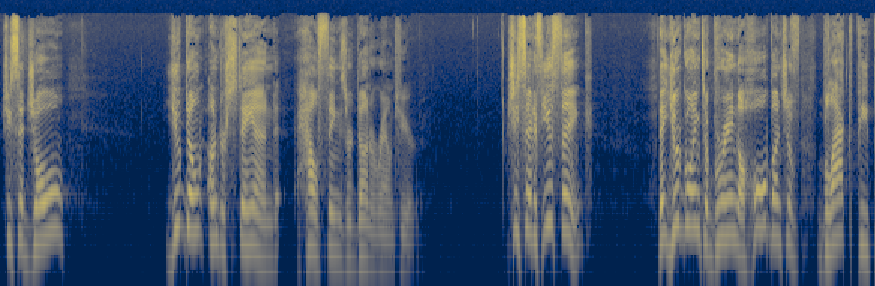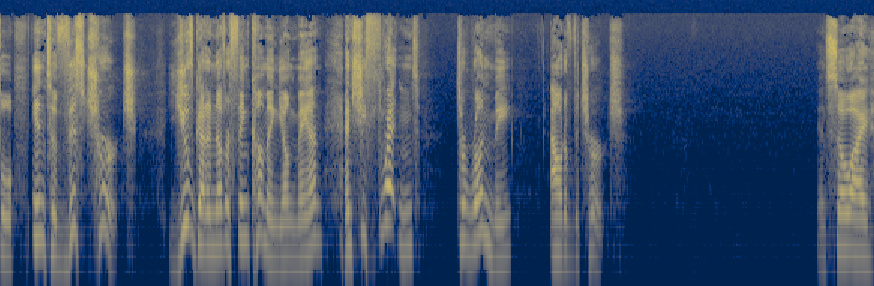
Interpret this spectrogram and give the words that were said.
she said, Joel, you don't understand how things are done around here. She said, if you think that you're going to bring a whole bunch of black people into this church, you've got another thing coming, young man. And she threatened to run me out of the church. And so I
